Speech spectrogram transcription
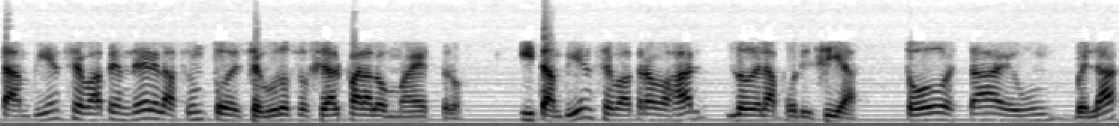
También se va a atender el asunto del seguro social para los maestros y también se va a trabajar lo de la policía. Todo está en un, ¿verdad?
